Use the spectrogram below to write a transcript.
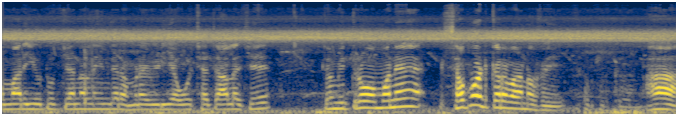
અમારી યુટ્યુબ ચેનલની અંદર હમણાં વિડીયા ઓછા ચાલે છે. તો મિત્રો અમને સપોર્ટ કરવાનો છે. હા.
